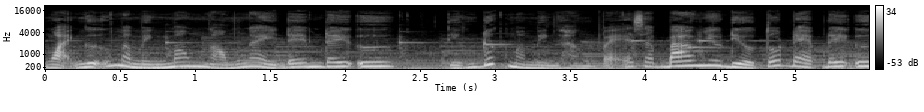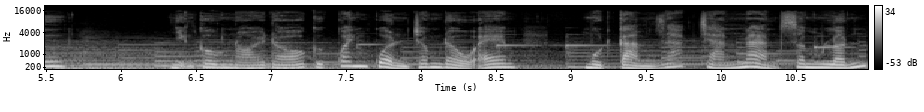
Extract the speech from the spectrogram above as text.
ngoại ngữ mà mình mong ngóng ngày đêm đây ư, tiếng Đức mà mình hằng vẽ ra bao nhiêu điều tốt đẹp đây ư. Những câu nói đó cứ quanh quẩn trong đầu em, một cảm giác chán nản xâm lấn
